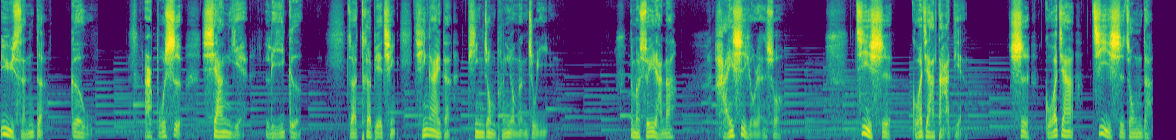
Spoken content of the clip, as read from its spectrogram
御神的歌舞，而不是乡野离歌。这特别请亲爱的听众朋友们注意。那么虽然呢，还是有人说，祭祀国家大典是国家祭祀中的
